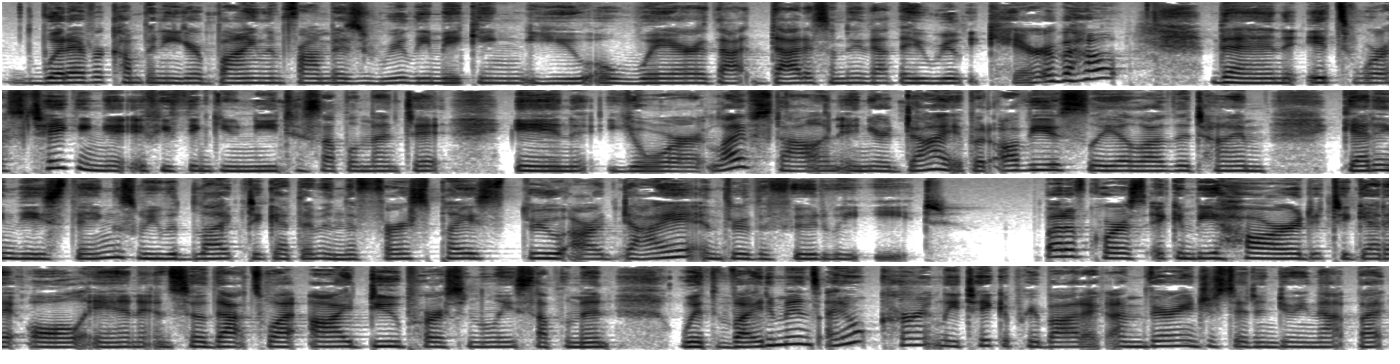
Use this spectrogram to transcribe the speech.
whatever company you're buying them from is really making you aware that that is something that they really care about, then it's worth taking it if you think you need to supplement it in your lifestyle and in your diet. But obviously, a lot of the time, getting these things, we would like to get them in the first place through our diet and through the food we eat. But of course, it can be hard to get it all in. And so that's why I do personally supplement with vitamins. I don't currently take a prebiotic. I'm very interested in doing that, but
